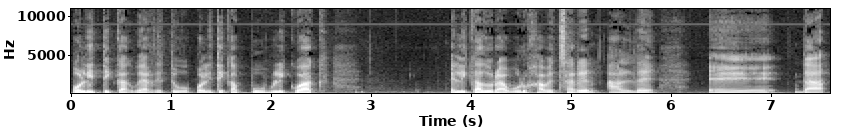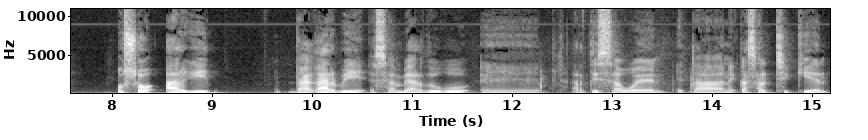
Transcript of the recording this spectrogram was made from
politikak behar ditugu, politika publikoak elikadura buru jabetzaren alde e, da oso argi da garbi esan behar dugu e, artizauen eta nekazal txikien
